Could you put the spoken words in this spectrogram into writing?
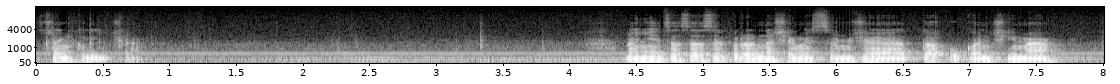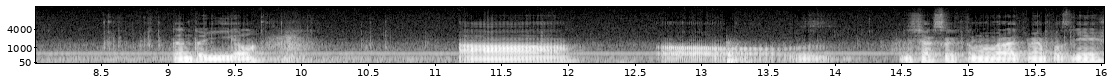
Střen klíče. No nic, asi asi pro dnešek myslím, že to ukončíme. Tento díl. A o, z- když tak se k tomu vrátíme později,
